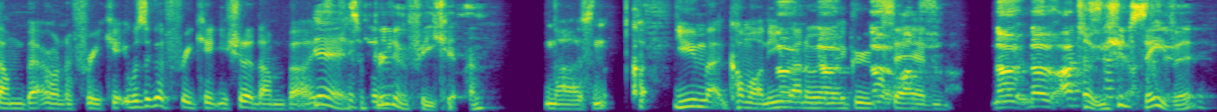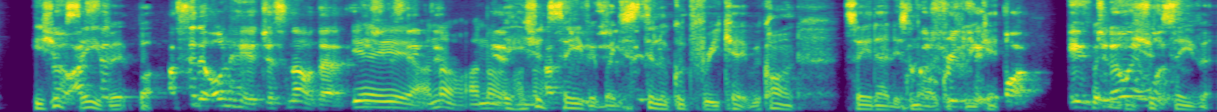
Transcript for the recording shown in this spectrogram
done better on a free kick. It was a good free kick. You should have done better. He's Yeah, it's a brilliant free kick, man. No, it's not. You come on. You No, ran away no, in the group no, saying, No, no. I just No, you should it. save it. He should No, save said- it, but I said it on here just now that "Yeah, he yeah, yeah, I know, I know." Yeah, I he know. should save it. But it's still a good free kick. We can't say that it's It's not a a good free kick. But it, do you know He what it should was? save it.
